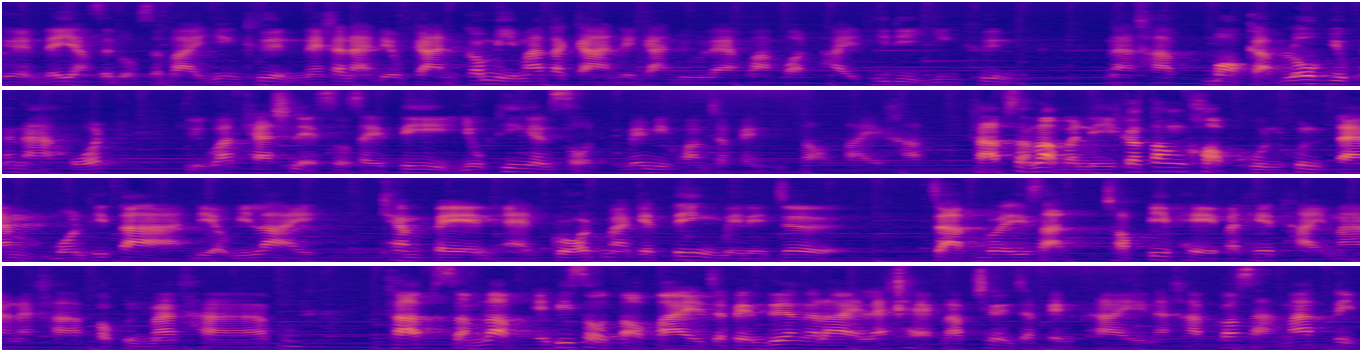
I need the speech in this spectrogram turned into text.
เงินได้อย่างสะดวกสบายยิ่งขึ้น ในขณะเดียวกันก็มีมาตรการในการดูแลความปลอดภัยที่ดียิ่งขึ้นนะครับเหมาะกับโลกยุคอนาคต หรือว่า cashless society ยุคที่เงินสดไม่มีความจำเป็นอีกต่อไปครับครับสำหรับวันนี้ก็ต้องขอบคุณคุณแตมมนทิตา เดี่ยววิไล Campaign and Growth Marketing Manager จากบริษัท Shopee Pay ประเทศไทยมากนะครับขอบคุณมากครับครับสำหรับเอพิโซดต่อไปจะเป็นเรื่องอะไรและแขกรับเชิญจะเป็นใครนะครับ ก็สามารถติด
